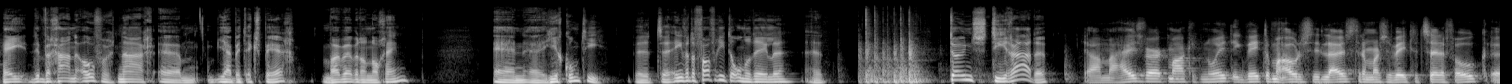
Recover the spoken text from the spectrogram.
Hey, we gaan over naar. ehm, jij bent expert, maar we hebben er nog één. En hier komt hij. Het, een van de favoriete onderdelen. Teuns Tirade. Ja, mijn huiswerk maak ik nooit. Ik weet dat mijn ouders dit luisteren, maar ze weten het zelf ook. Eh,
